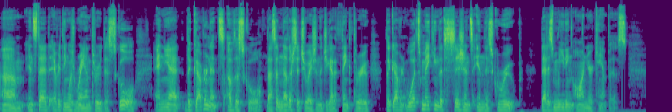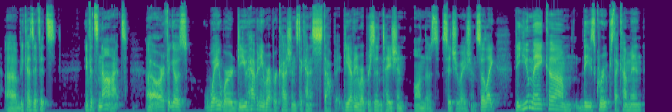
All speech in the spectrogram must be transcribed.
Um, instead, everything was ran through this school. And yet, the governance of the school, that's another situation that you got to think through. The govern what's making the decisions in this group that is meeting on your campus. Uh, because if it's if it's not, uh, or if it goes wayward, do you have any repercussions to kind of stop it? Do you have any representation on those situations? So, like, do you make um, these groups that come in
